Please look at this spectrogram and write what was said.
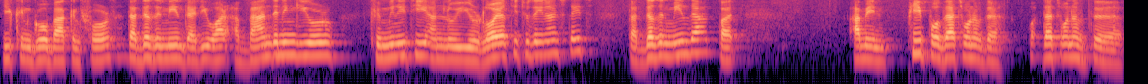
you can go back and forth. That doesn't mean that you are abandoning your community and your loyalty to the United States. That doesn't mean that, but I mean, people. That's one of the that's one of the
